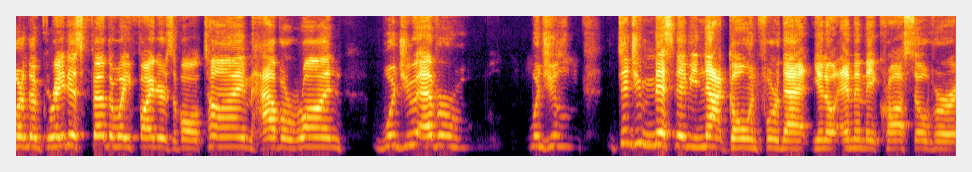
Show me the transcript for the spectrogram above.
one of the greatest featherweight fighters of all time, have a run. Would you ever would you did you miss maybe not going for that, you know, MMA crossover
